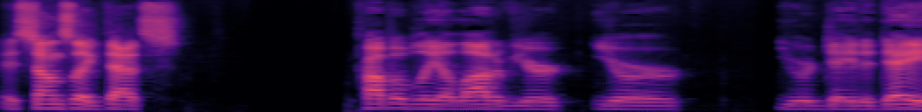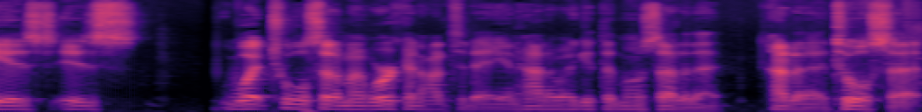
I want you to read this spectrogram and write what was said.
it sounds like that's probably a lot of your your your day to day is is what tool set am I working on today, and how do I get the most out of that out of that tool set?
